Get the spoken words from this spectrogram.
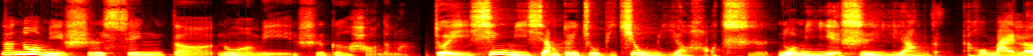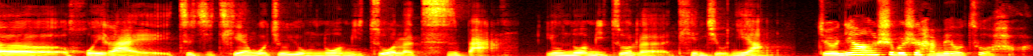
那糯米是新的糯米是更好的吗？对，新米相对就比旧米要好吃，糯米也是一样的。然后买了回来，这几天我就用糯米做了糍粑，用糯米做了甜酒酿。酒酿是不是还没有做好啊？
